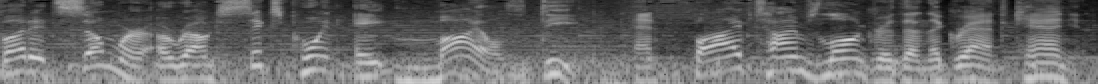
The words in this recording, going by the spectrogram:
but it's somewhere around 6.8 miles deep and five times longer than the Grand Canyon.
